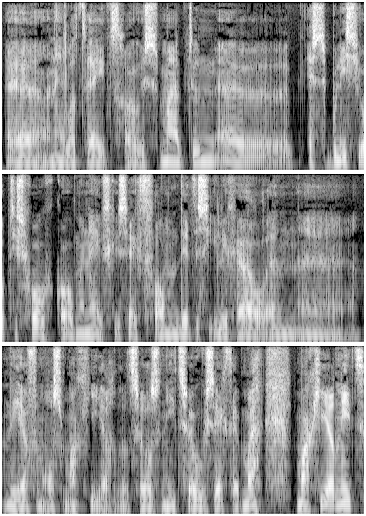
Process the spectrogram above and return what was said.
Uh, een hele tijd trouwens. Maar toen uh, is de politie op die school gekomen en heeft gezegd van dit is illegaal. En uh, de heer Van Os mag hier, dat zullen ze niet zo gezegd hebben, maar mag hier niet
